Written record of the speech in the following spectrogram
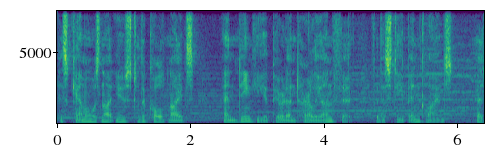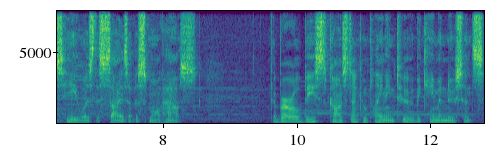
His camel was not used to the cold nights, and Dinky appeared entirely unfit for the steep inclines, as he was the size of a small house. The burrow beast's constant complaining, too, became a nuisance.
